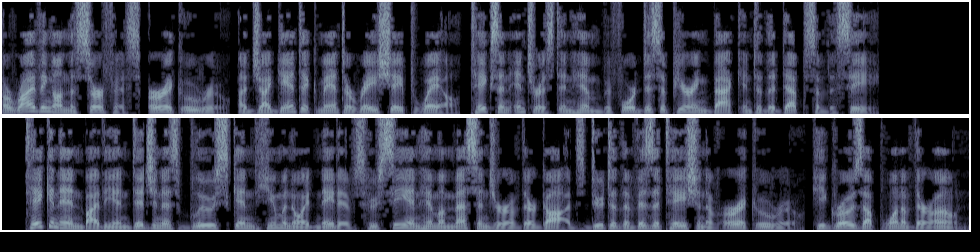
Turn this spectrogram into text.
Arriving on the surface, Urik Uru, a gigantic manta ray-shaped whale, takes an interest in him before disappearing back into the depths of the sea. Taken in by the indigenous blue-skinned humanoid natives who see in him a messenger of their gods due to the visitation of Urik Uru, he grows up one of their own.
